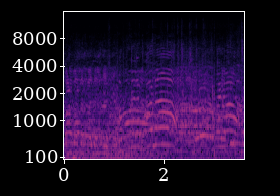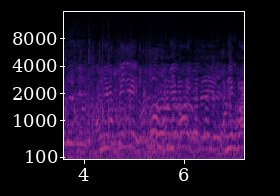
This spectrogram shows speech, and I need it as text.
په غزل غزل کړې อันนี้ก็ไม่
